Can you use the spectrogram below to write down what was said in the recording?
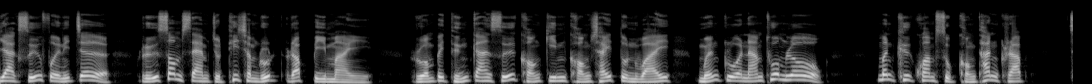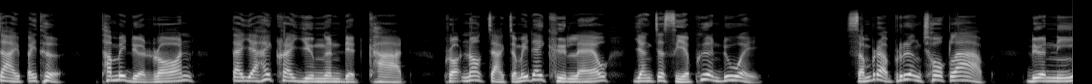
อยากซื้อเฟอร์นิเจอร์ หรือซ่อมแซมจุดที่ชำรุดรับปีใหม่ รวมไปถึงการซื้อของกินของใช้ตุนไว้ เหมือนกลัวน้ำท่วมโลก มันคือความสุขของท่านครับ จ่ายไปเถอะ ถ้าไม่เดือดร้อน แต่อย่าให้ใครยืมเงินเด็ดขาด เพราะนอกจากจะไม่ได้คืนแล้ว ยังจะเสียเพื่อนด้วยสำหรับเรื่องโชคลาภเดือนนี้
